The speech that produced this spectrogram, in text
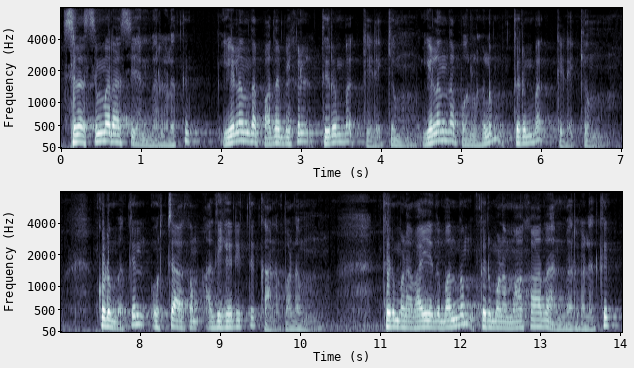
சில சிம்மராசி அன்பர்களுக்கு இழந்த பதவிகள் திரும்ப கிடைக்கும். இழந்த பொருள்களும் திரும்ப கிடைக்கும். குடும்பத்தில் உற்சாகம் அதிகரித்து காணப்படும். திருமண வயது வந்தும் திருமணமாகாத அன்பர்களுக்கு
